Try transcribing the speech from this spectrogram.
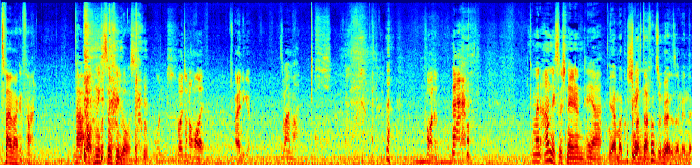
zweimal gefahren. War auch nicht so viel los. Und heute nochmal. einige. Zweimal. Vorne. Kann mein Arm nicht so schnell hin und her. Ja, mal gucken, was Schwenken. davon zu hören ist am Ende.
